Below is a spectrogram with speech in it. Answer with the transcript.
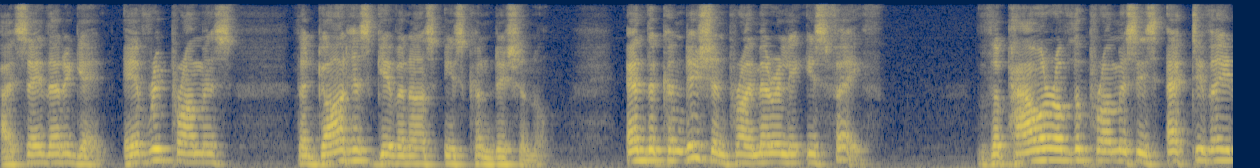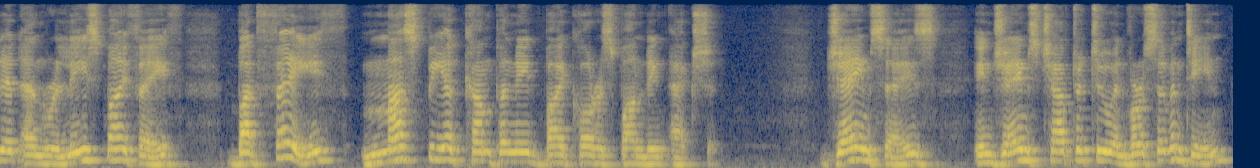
I say that again. Every promise that God has given us is conditional. And the condition primarily is faith. The power of the promise is activated and released by faith, but faith must be accompanied by corresponding action. James says in James chapter 2 and verse 17,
